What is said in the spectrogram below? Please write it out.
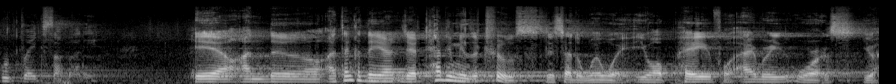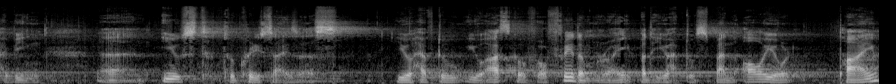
would break somebody. Yeah, and uh, I think they are they're telling me the truth. They said, "Wei Wei, you will pay for every words you have been uh, used to criticize us. You have to you ask for freedom, right? But you have to spend all your time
